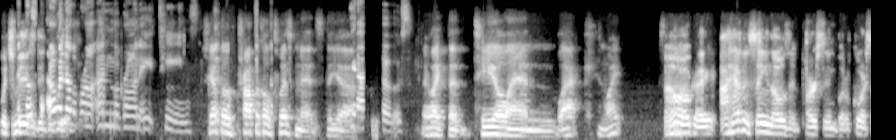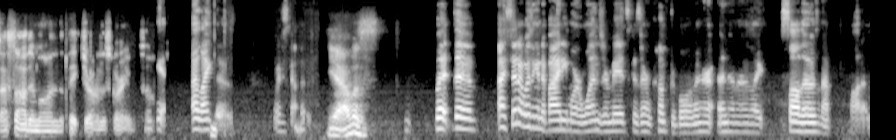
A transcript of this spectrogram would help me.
Which mids did you Oh, and the get? LeBron, and LeBron 18s. She's got those tropical twist mids. The uh, Yeah. Those. they're like the teal and black and white. Oh, okay. I haven't seen those in person, but of course I saw them on the picture on the screen. So I like those. I just got those. yeah, I was. But the I said I wasn't going to buy any more ones or mids because they're uncomfortable, and, they're, and then I like saw those and I bought them.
